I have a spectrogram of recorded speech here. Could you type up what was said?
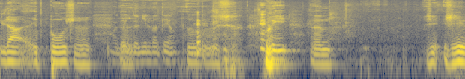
il a éponge. Modèle 2021. Euh, oui. Euh, j'ai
